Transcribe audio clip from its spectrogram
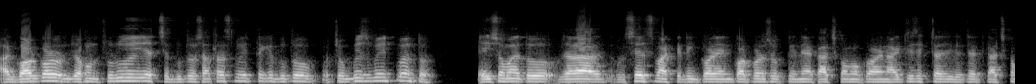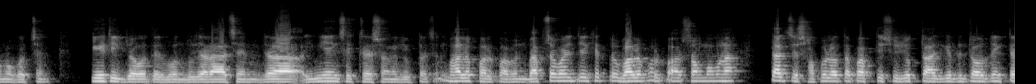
আর গড়করণ যখন শুরু হয়ে যাচ্ছে, দুটো সাতাশ মিনিট থেকে দুটো চব্বিশ মিনিট পর্যন্ত, এই সময় তো যারা সেলস মার্কেটিং করেন কর্পোরেট শক্তি নিয়ে কাজকর্ম করেন আইটি সেক্টর রিলেটেড কাজকর্ম করছেন ক্রিয়েটিভ জগতের বন্ধু যারা আছেন, যারা ইঞ্জিনিয়ারিং সেক্টরের সঙ্গে যুক্ত আছেন, ভালো ফল পাবেন। ব্যবসা বাণিজ্যের ক্ষেত্রেও ভালো ফল পাওয়ার সম্ভাবনা থাকছে। সফলতা প্রাপ্তির সুযোগটা আজকের দিনটা অনেকটা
